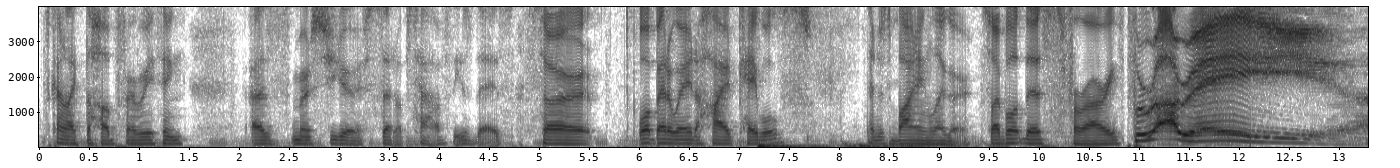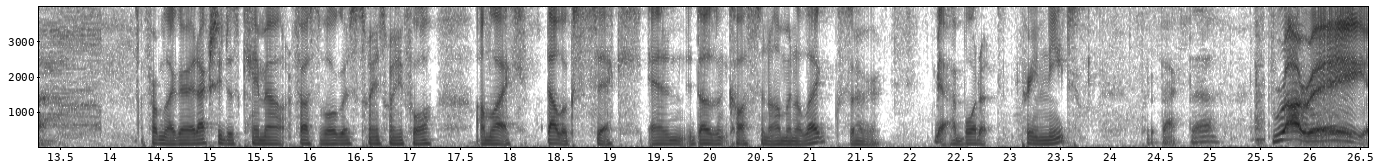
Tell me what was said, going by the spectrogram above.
it's kind of like the hub for everything as most studio setups have these days. So what better way to hide cables than just buying Lego? So I bought this Ferrari. Ferrari! From Lego. It actually just came out 1st of August 2024. I'm like, that looks sick. And it doesn't cost an arm and a leg. So, yeah, I bought it. Pretty neat. Put it back there. Ferrari!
